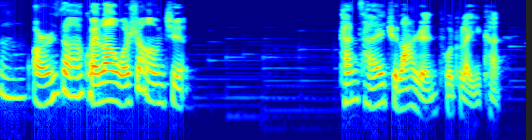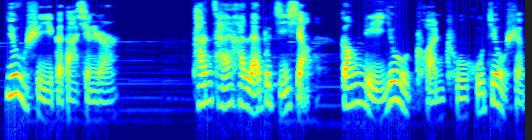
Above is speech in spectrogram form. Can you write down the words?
嗯，儿子，快拉我上去！”谭才去拉人，拖出来一看，又是一个大杏仁儿。谭才还来不及想，缸里又传出呼救声。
